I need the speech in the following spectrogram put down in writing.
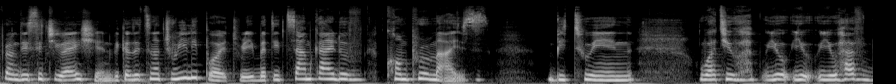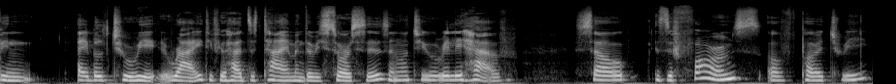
from this situation because it's not really poetry but it's some kind of compromise between what you you you, you have been able to re- write if you had the time and the resources and what you really have. So the forms of poetry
